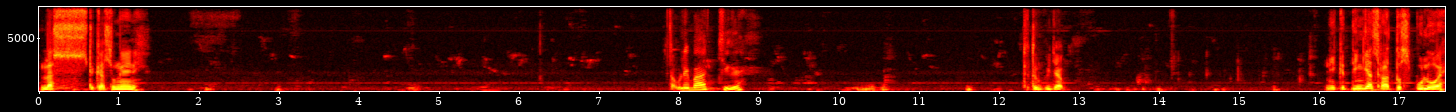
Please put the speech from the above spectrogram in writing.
Last dekat sungai ni. Tak boleh baca eh. Kita tunggu jap. Ni ketinggian 110 eh.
